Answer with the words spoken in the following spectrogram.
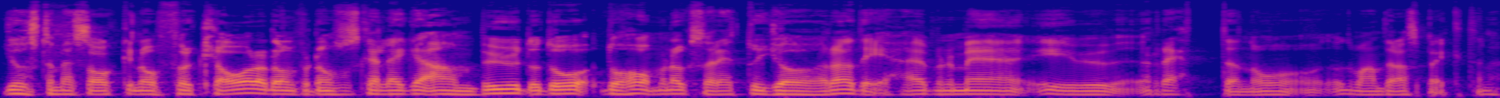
just de här sakerna och förklarar dem för de som ska lägga anbud och då, då har man också rätt att göra det, även med EU-rätten och de andra aspekterna.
